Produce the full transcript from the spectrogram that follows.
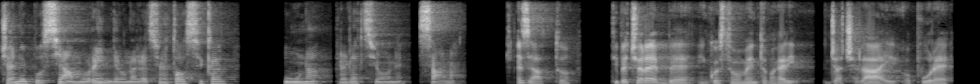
Cioè noi possiamo rendere una relazione tossica una relazione sana. Esatto. Ti piacerebbe in questo momento, magari già ce l'hai, oppure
